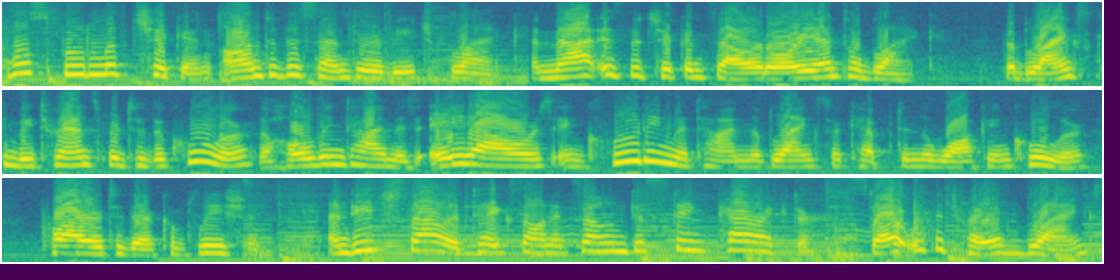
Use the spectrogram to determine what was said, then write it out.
pull a spoodle of chicken onto the center of each blank. And that is the chicken salad oriental blank. The blanks can be transferred to the cooler. The holding time is 8 hours, including the time the blanks are kept in the walk-in cooler prior to their completion. And each salad takes on its own distinct character. Start with a tray of blanks.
